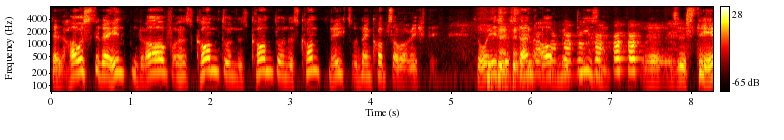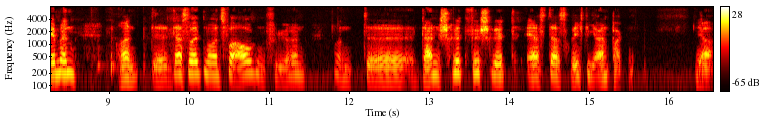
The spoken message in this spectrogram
da haust du da hinten drauf und es kommt und es kommt und es kommt nichts und dann kommt es aber richtig. So ist es dann auch mit diesen äh, Systemen und äh, das sollten wir uns vor Augen führen und äh, dann Schritt für Schritt erst das richtig anpacken. Ja.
